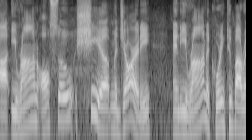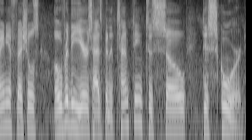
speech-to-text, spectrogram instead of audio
Uh, Iran also Shia majority, and Iran, according to Bahraini officials, over the years has been attempting to sow discord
